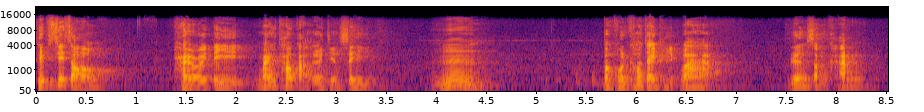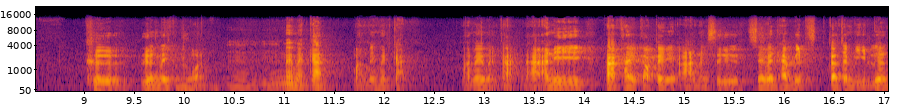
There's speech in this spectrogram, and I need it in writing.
ทิปที่ 2 priority ไม่เท่ากับ urgency อืมบางคนเข้าใจผิดว่าเรื่องสำคัญคือเรื่องเร่งด่วนอืมไม่เหมือนกัน มันไม่เหมือนกัน มันไม่เหมือนกันนะฮะอันนี้ถ้าใครกลับไปอ่านหนังสือ Seven Habits ก็จะมีเรื่อง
